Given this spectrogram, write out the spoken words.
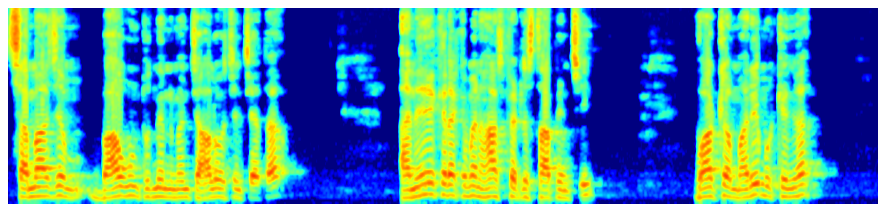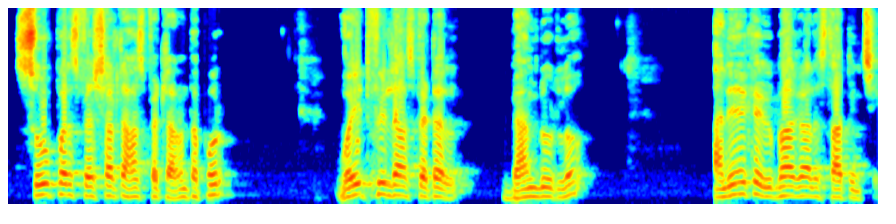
సమాజం బాగుంటుందని మంచి ఆలోచన చేత అనేక రకమైన హాస్పిటల్ స్థాపించి వాటిలో మరీ ముఖ్యంగా super speciality hospital Anantapur Whitefield hospital బెంగళూరులో అనేక విభాగాలు స్థాపించి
